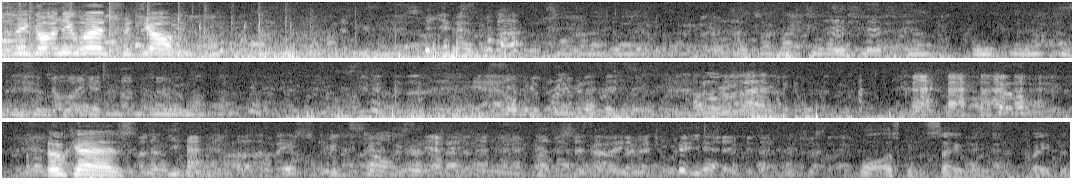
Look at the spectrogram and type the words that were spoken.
have we got any words for John? Who cares? What I was going to say was, Raven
